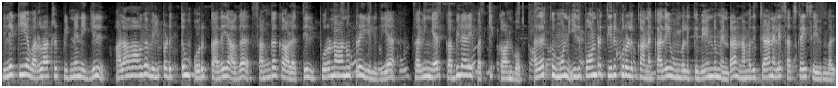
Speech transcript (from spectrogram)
இலக்கிய வரலாற்று பின்னணியில் அழகாக வெளிப்படுத்தும் ஒரு கதையாக சங்க காலத்தில் புறநானூற்றை எழுதிய கவிஞர் கபிலரை பற்றி காண்போம். அதற்கு முன் இது போன்ற திருக்குறளுக்கான கதை உங்களுக்கு வேண்டுமென்றால் நமது சேனலை சப்ஸ்கிரைப் செய்யுங்கள்.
